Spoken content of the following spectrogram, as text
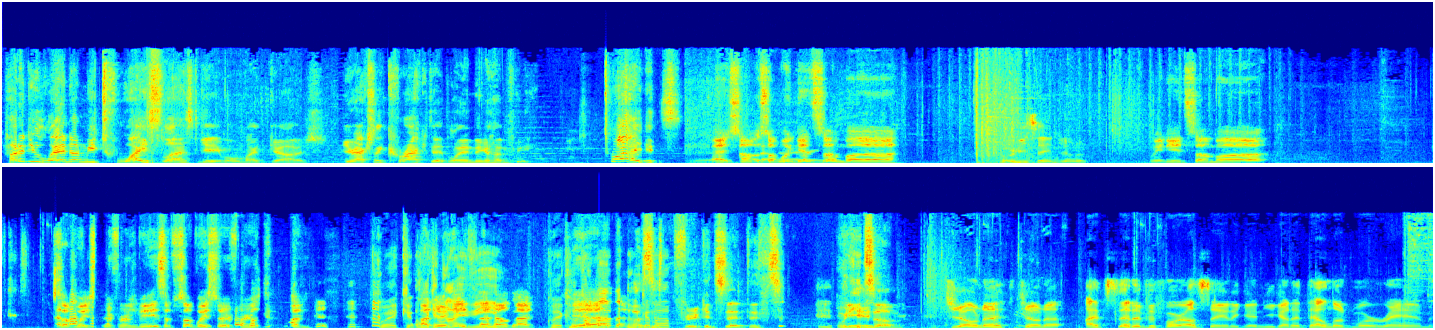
How did you land on me twice last game? Oh my gosh! You're actually cracked it landing on me. Twice! Hey, so, someone get some, uh, What were you saying, Jonah? we need some, uh, Subway surfers. We need some Subway surfers. Un- Quick, like an underneath the IV. Quick, hook Yeah. him up. Hook him a up. freaking sentence. We need some. Jonah, Jonah, I've said it before, I'll say it again. You gotta download more RAM.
